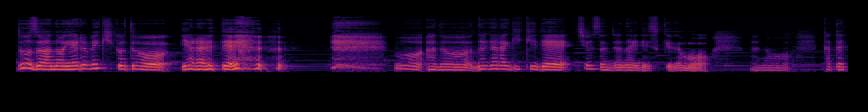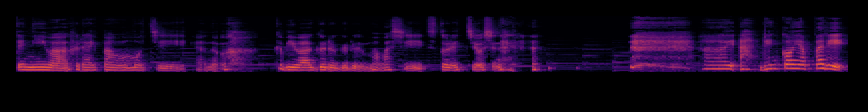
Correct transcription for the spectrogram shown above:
どうぞあの、やるべきことをやられて。もう、あの、ながら聞きで、しゅうさんじゃないですけども、あの、片手にはフライパンを持ち、あの、首はぐるぐる回し、ストレッチをしながら。はい。あ、レンコンやっぱり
